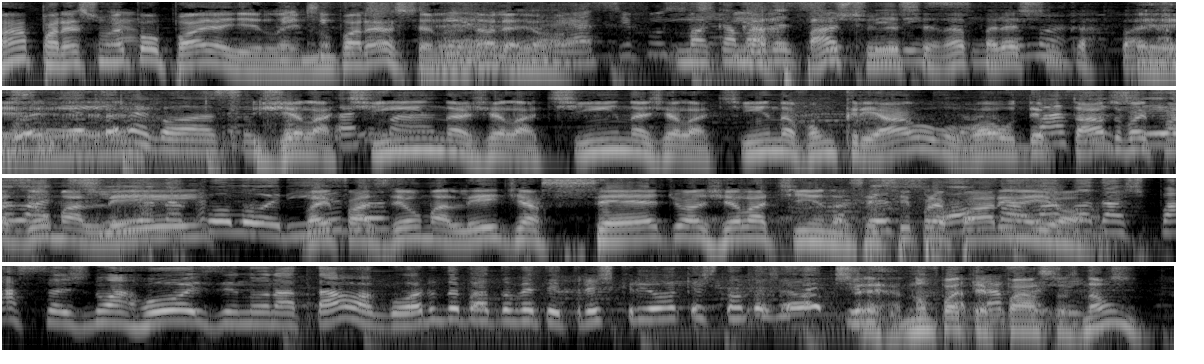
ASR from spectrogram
Ah, parece um apple pie aí, Elaine. Não parece, Elaine? Olha aí, ó. É tipo Uma camada de Carpaccio, né? suspiro em Será? cima. Parece um carpaccio. É. Bonito o negócio. Povo tá Gelatina, gelatina, gelatina. Vamos criar o, o deputado vai fazer uma gelatina lei, colorida. vai fazer uma lei de assédio à gelatina. Vocês se preparem aí, ó. das passas no arroz e no Natal, agora o debate 93 criou a questão da gelatina. É, não pode ter passas, gente. não?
